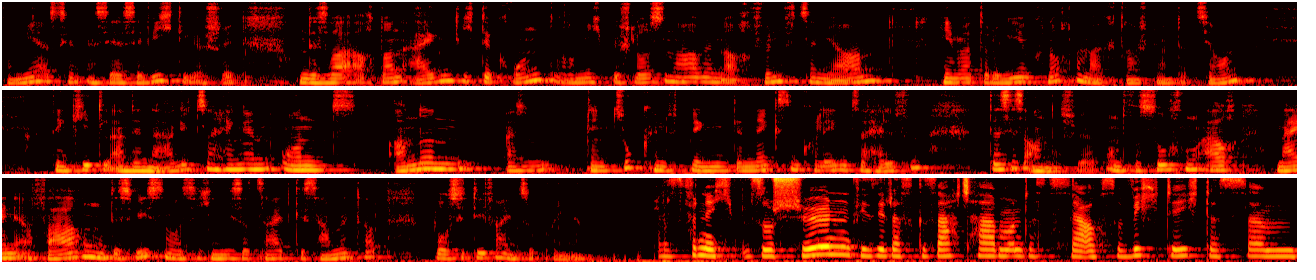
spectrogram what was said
von mir aus ein sehr, sehr wichtiger Schritt. Und es war auch dann eigentlich der Grund, warum ich beschlossen habe, nach 15 Jahren Hämatologie und Knochenmarktransplantation den Kittel an den Nagel zu hängen und anderen, also den zukünftigen, den nächsten Kollegen zu helfen, dass es anders wird und versuchen auch meine Erfahrung und das Wissen, was ich in dieser Zeit gesammelt habe, positiv einzubringen. Das finde ich so schön, wie Sie das gesagt haben und das ist ja auch so wichtig, dass ähm,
